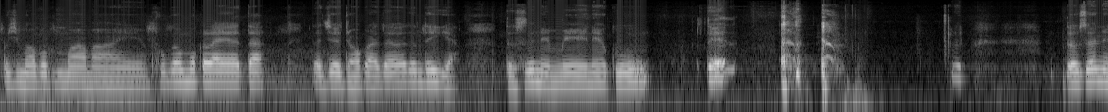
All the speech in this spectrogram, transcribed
પછી મા પપ્પા, મામાએ ફુગા મોકલાયા હતા. તો જે ઢોકળા હતા થઈ ગયા. તો છે ને મેં એને કહું તેલ તો છે ને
